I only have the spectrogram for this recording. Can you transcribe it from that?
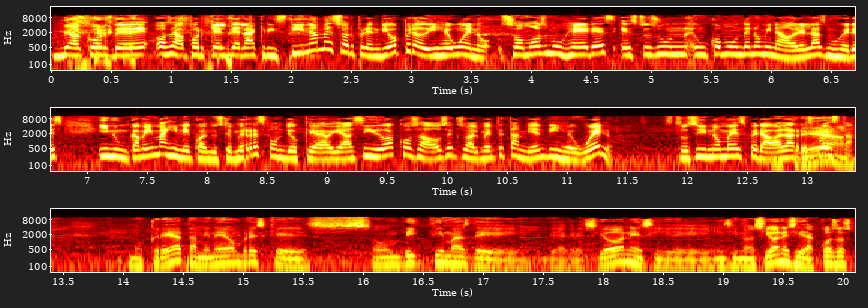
me acordé de, o sea, porque el de la Cristina me sorprendió, pero dije, bueno, somos mujeres, esto es un, un común denominador en las mujeres, y nunca me imaginé, cuando usted me respondió que había sido acosado sexualmente también, dije, bueno, esto sí no me esperaba la respuesta. No crea, también hay hombres que son víctimas de, de agresiones y de insinuaciones y de acosos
